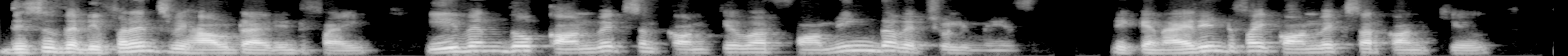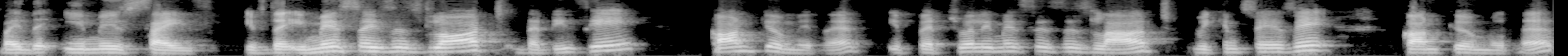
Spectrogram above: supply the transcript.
This is the difference we have to identify. Even though convex and concave are forming the virtual image, we can identify convex or concave by the image size. If the image size is large, that is a concave mirror. If virtual image size is large, we can say as a concave mirror.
